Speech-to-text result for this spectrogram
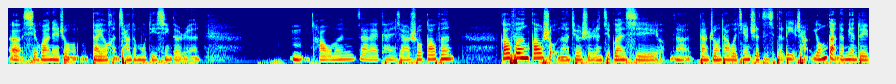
呃喜欢那种带有很强的目的性的人？嗯，好，我们再来看一下，说高分高分高手呢，就是人际关系那当中他会坚持自己的立场，勇敢的面对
